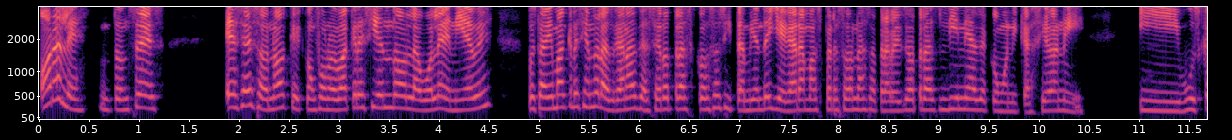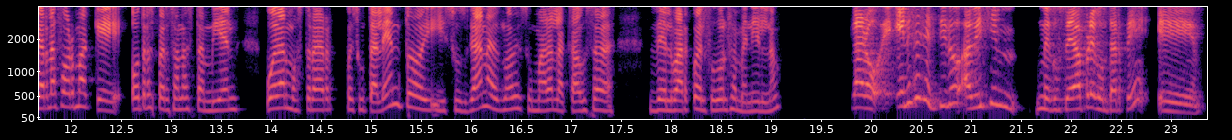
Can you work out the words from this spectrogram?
órale. Entonces, es eso, ¿no? Que conforme va creciendo la bola de nieve, pues también van creciendo las ganas de hacer otras cosas y también de llegar a más personas a través de otras líneas de comunicación y, buscar la forma que otras personas también puedan mostrar pues su talento y sus ganas, ¿no? De sumar a la causa del barco del fútbol femenil, ¿no? Claro, en ese sentido, a mí sí me gustaría preguntarte, eh,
